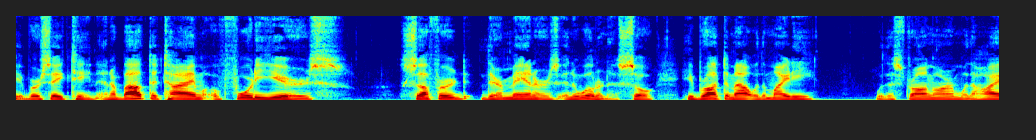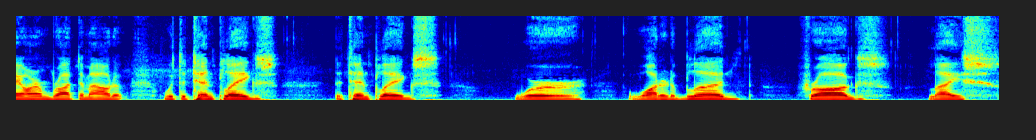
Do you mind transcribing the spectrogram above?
okay, verse 18. And about the time of 40 years suffered their manners in the wilderness. So he brought them out with a mighty, with a strong arm, with a high arm, brought them out with the ten plagues. The ten plagues were water to blood, frogs, lice,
